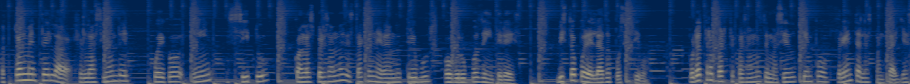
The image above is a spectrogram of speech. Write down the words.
Actualmente la relación del juego in situ con las personas está generando tribus o grupos de interés, visto por el lado positivo. Por otra parte, pasamos demasiado tiempo frente a las pantallas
